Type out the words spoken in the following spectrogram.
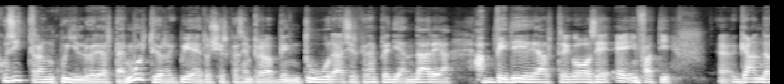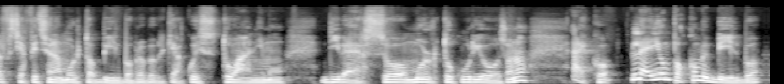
così tranquillo in realtà, è molto irrequieto, cerca sempre l'avventura, cerca sempre di andare a, a vedere altre cose e infatti eh, Gandalf si affeziona molto a Bilbo proprio perché ha questo animo diverso, molto curioso, no? Ecco, lei è un po' come Bilbo,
